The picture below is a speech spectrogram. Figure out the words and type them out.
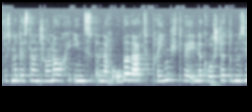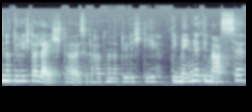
dass man das dann schon auch ins, nach Oberwart bringt, weil in der Großstadt tut man sich natürlich da leichter. Also da hat man natürlich die, die Menge, die Masse.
